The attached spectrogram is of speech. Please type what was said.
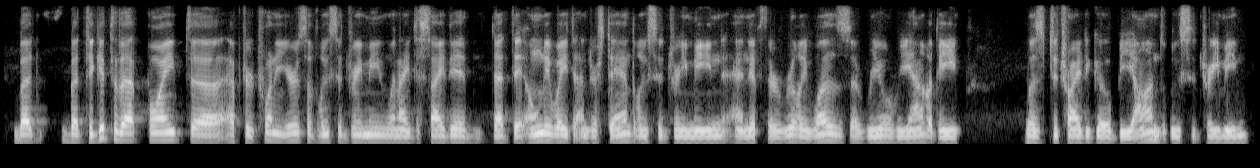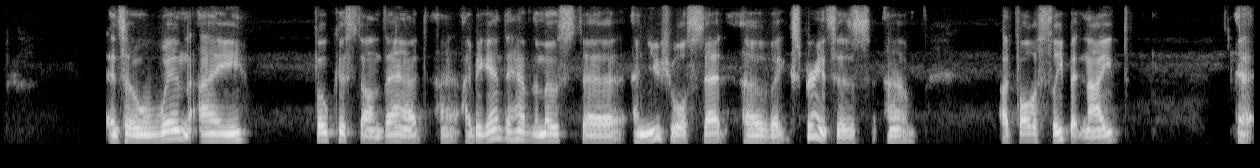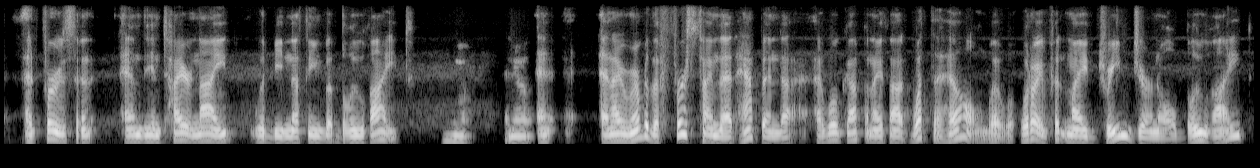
but but to get to that point uh, after 20 years of lucid dreaming when i decided that the only way to understand lucid dreaming and if there really was a real reality was to try to go beyond lucid dreaming and so when i focused on that i, I began to have the most uh, unusual set of experiences um, i'd fall asleep at night at, at first and, and the entire night would be nothing but blue light Yeah. Yeah. and and I remember the first time that happened, I, I woke up and I thought, what the hell? What, what do I put in my dream journal? Blue light?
